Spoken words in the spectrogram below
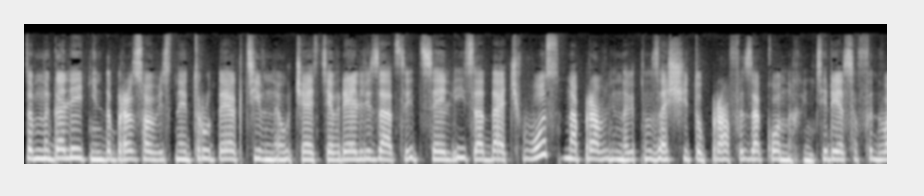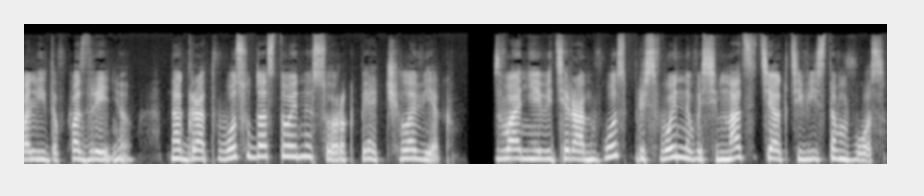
За многолетний добросовестный труд и активное участие в реализации целей и задач ВОЗ, направленных на защиту прав и законных интересов инвалидов по зрению, наград ВОЗ удостоены 45 человек. Звание ветеран ВОЗ присвоено 18 активистам ВОЗ.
